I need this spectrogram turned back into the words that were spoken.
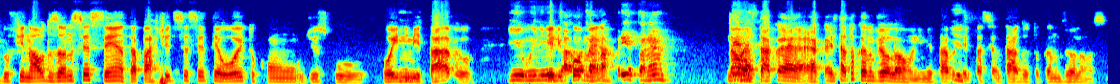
do final dos anos 60, a partir de 68, com o disco O Inimitável. E o Inimitável, ele come... preta, né? Não, é. ele, tá, é, ele tá tocando violão, Inimitável que ele tá sentado tocando violão. Assim.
